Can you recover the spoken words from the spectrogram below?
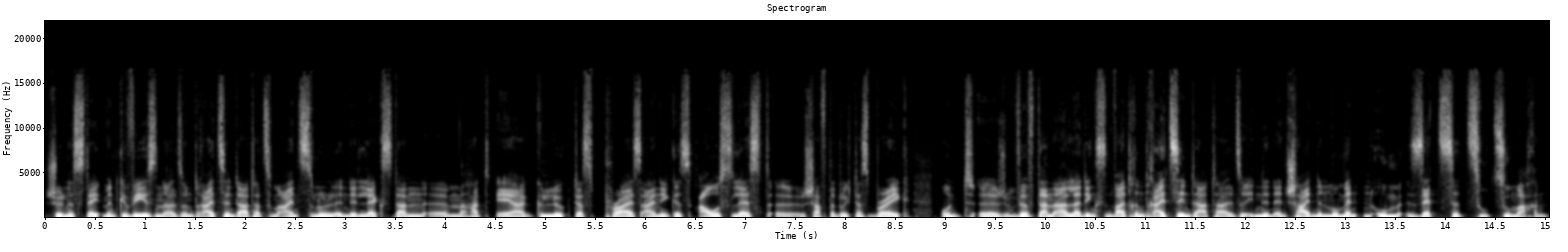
schönes Statement gewesen. Also ein 13 Data zum 1 zu 0 in den Legs. Dann ähm, hat er Glück, dass Price einiges auslässt, äh, schafft dadurch das Break und äh, wirft dann allerdings einen weiteren 13 Data, also in den entscheidenden Momenten, um Sätze zuzumachen.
